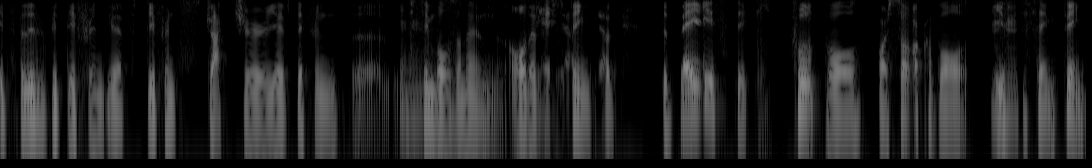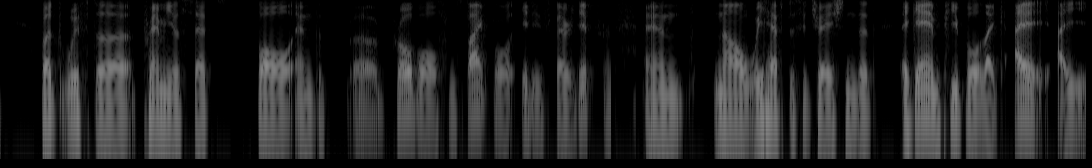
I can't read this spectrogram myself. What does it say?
it's a little bit different. You have different structure. You have different uh, Mhm. symbols and then all that Yeah, yeah, things. yeah. But the basic football or soccer ball is Mhm. the same thing. But with the Premier set ball and the uh, Pro ball from Spike Ball, it is very different. And now we have the situation that again, people like I I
